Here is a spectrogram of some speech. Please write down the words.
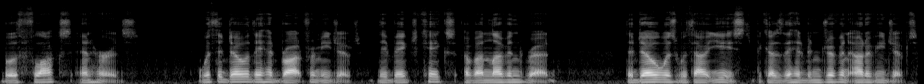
both flocks and herds. With the dough they had brought from Egypt, they baked cakes of unleavened bread. The dough was without yeast, because they had been driven out of Egypt,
